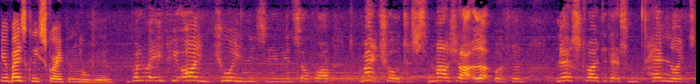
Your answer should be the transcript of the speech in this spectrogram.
you're basically scraping the wall. By the way, if you are enjoying this series so far, make sure to smash that like button. Let's try to get some 10 likes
